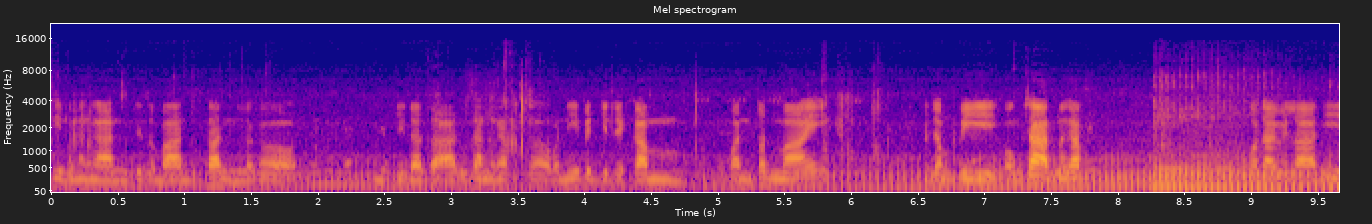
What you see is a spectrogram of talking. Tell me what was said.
ที่พนักงานเทศบาลทุกท่าน แล้วก็จิตอาสาทุกท่านนะครับก็วันนี้เป็นกิจกรรมวันต้นไม้ประจำปีของชาตินะครับ ก็ได้เวลาที่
